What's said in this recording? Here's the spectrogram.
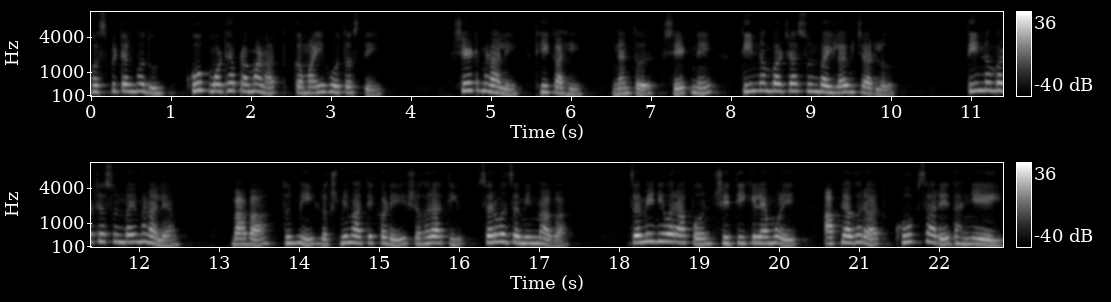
हॉस्पिटलमधून खूप मोठ्या प्रमाणात कमाई होत असते. शेठ म्हणाले ठीक आहे. नंतर शेठने तीन नंबरच्या सुनबाईला विचारलं. तीन नंबरच्या सुनबाई म्हणाल्या बाबा तुम्ही लक्ष्मी मातेकडे शहरातील सर्व जमीन मागा. जमिनीवर आपण शेती केल्यामुळे आपल्या घरात खूप सारे धान्य येईल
